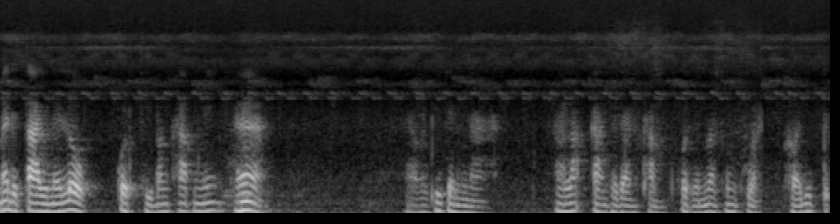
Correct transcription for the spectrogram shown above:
ไม่ได้ตายอยู่ในโลกกดขี่บังคับนี้ฮะเอาไปพิจารณาอาละการแสดงธรรมก็เห็นว่าสมควรขอยุติ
